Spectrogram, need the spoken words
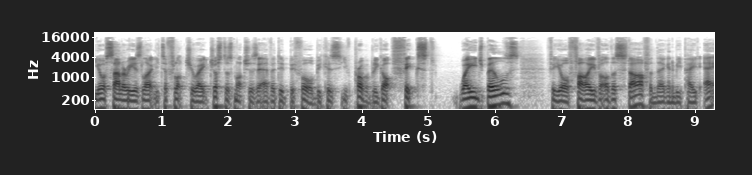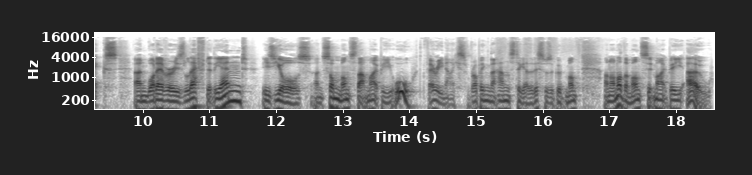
your salary is likely to fluctuate just as much as it ever did before because you've probably got fixed wage bills for your five other staff and they're going to be paid X and whatever is left at the end is yours. And some months that might be, oh, very nice, rubbing the hands together. This was a good month. And on other months it might be, oh,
